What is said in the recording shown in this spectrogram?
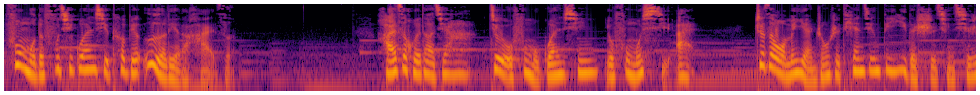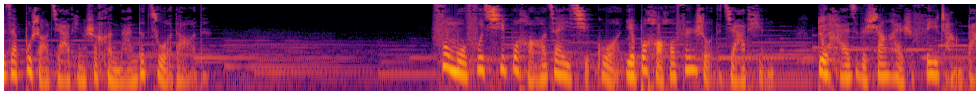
父母的夫妻关系特别恶劣的孩子。孩子回到家就有父母关心，有父母喜爱，这在我们眼中是天经地义的事情，其实，在不少家庭是很难的做到的。父母夫妻不好好在一起过，也不好好分手的家庭，对孩子的伤害是非常大。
